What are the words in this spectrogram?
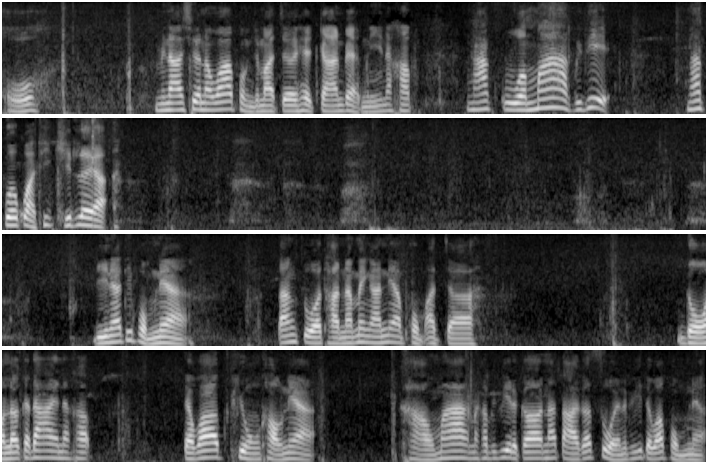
โห ไม่น่าเชื่อนะว่าผมจะมาเจอเหตุการณ์แบบนี้นะครับ น่ากลัวมากพี่พี่น่ากลัวกว่าที่คิดเลยอะ่ะดีนะที่ผมเนี่ย ตั้งตัวทันนะไม่งั้นเนี่ย ผมอาจจะ โดนแล้วก็ได้นะครับ แต่ว่าผิวของเขาเนี่ยขาวมากนะครับพี่ๆแล้วก็หน้าตาก็สวยนะพี่แต่ว่าผมเนี่ย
